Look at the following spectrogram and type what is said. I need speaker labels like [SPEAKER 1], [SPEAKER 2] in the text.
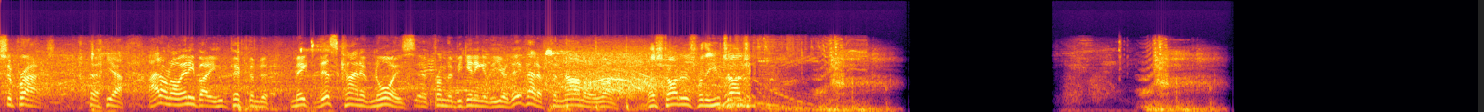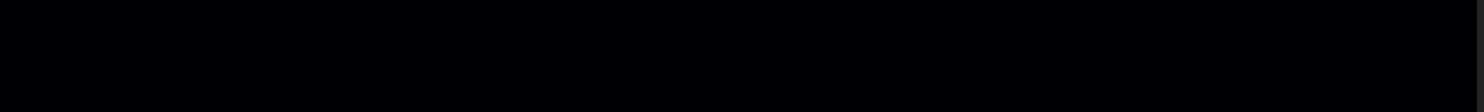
[SPEAKER 1] surprise.
[SPEAKER 2] yeah, I don't know anybody who picked them to make this kind of noise uh, from the beginning of the year. They've had a phenomenal run.
[SPEAKER 3] The starters for the Utah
